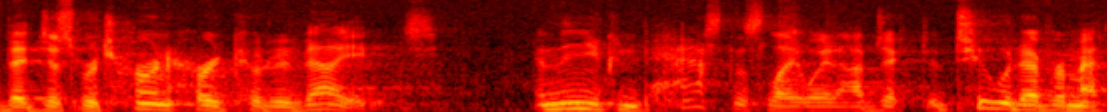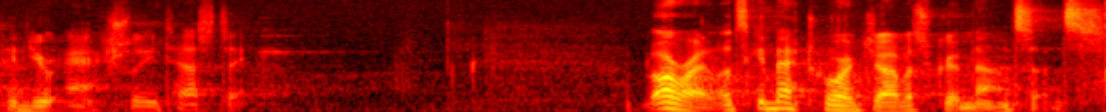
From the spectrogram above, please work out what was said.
that just return hard-coded values. And then you can pass this lightweight object to whatever method you're actually testing. All right, let's get back to our JavaScript nonsense.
